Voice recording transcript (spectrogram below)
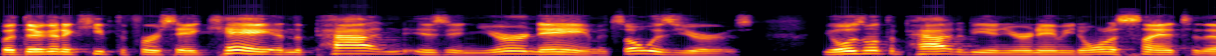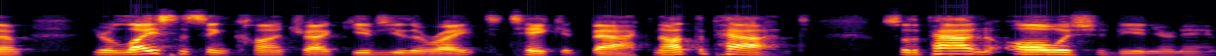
but they're going to keep the first 8K, and the patent is in your name. It's always yours. You always want the patent to be in your name. You don't want to sign it to them. Your licensing contract gives you the right to take it back, not the patent. So the patent always should be in your name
